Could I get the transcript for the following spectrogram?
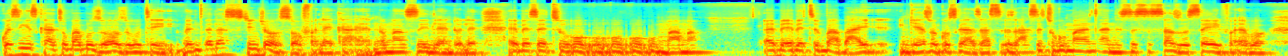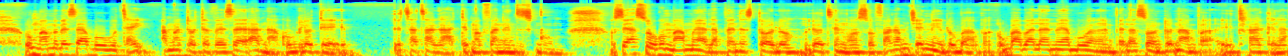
Kwesinye isikhathi ubaba uzoza ukuthi hey bengicela sitshintshe osofa la ekhaya. Noma silento le ebesethi u- u- u- umama ebe ebethi baba hayi ngezwe nkosikazi asi- asithi kuma kancane sisazo save yabo? Umama bese yabuka ukuthi hayi amadoda vese anakho ukulode ethatha kade makufanele enze isinqumo. Usiyasuka umama uya lapha esitolo uyothenga osofa akamtshenile ubaba. Ubaba lana uyabuka ngempela sonto namba i-truck la.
